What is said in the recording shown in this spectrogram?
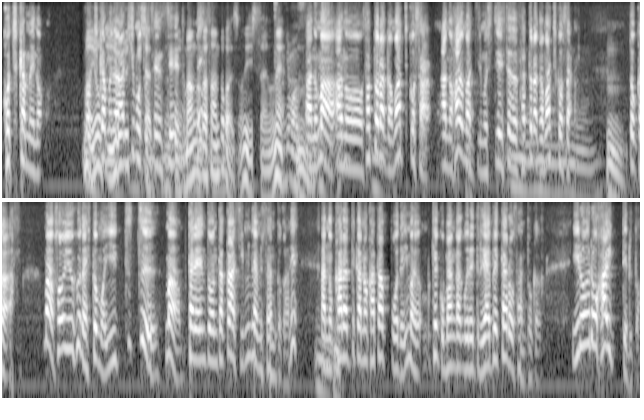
こち亀の。まあ、こち亀の秋元先生とかね。漫画家さんとかですよね、実際のね。あの、まあ、あの、里中真知子さん、あの、ハウマッチにも出演してた里中真知子さんうん。とか、まあ、そういうふうな人もいつつ、まあ、タレントの高橋みなみさんとかね、あの、空手家の片っぽで、今、結構漫画が売れてる矢部太郎さんとか、いろいろ入ってると。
